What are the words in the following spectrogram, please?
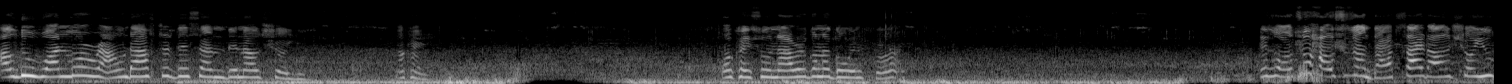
I'll do one more round after this and then I'll show you. Okay. Okay, so now we're gonna go in front. There's also houses on that side. I'll show you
